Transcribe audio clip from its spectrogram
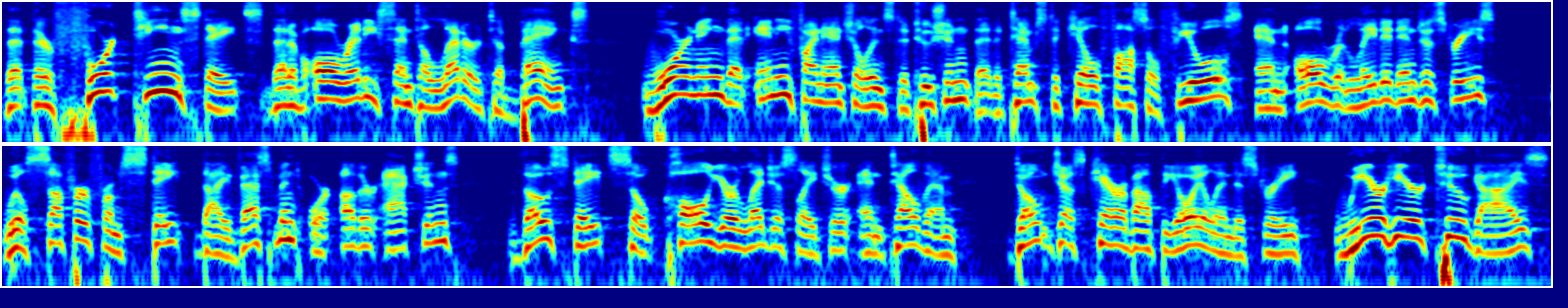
that there are 14 states that have already sent a letter to banks warning that any financial institution that attempts to kill fossil fuels and all related industries will suffer from state divestment or other actions. Those states, so call your legislature and tell them, don't just care about the oil industry. We're here too, guys.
